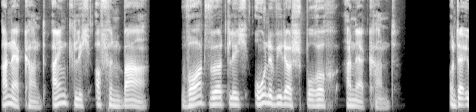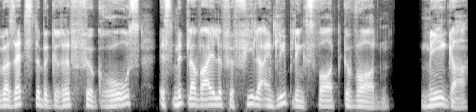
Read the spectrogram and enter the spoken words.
anerkannt, eigentlich offenbar, wortwörtlich ohne Widerspruch anerkannt. Und der übersetzte Begriff für groß ist mittlerweile für viele ein Lieblingswort geworden. Mega,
